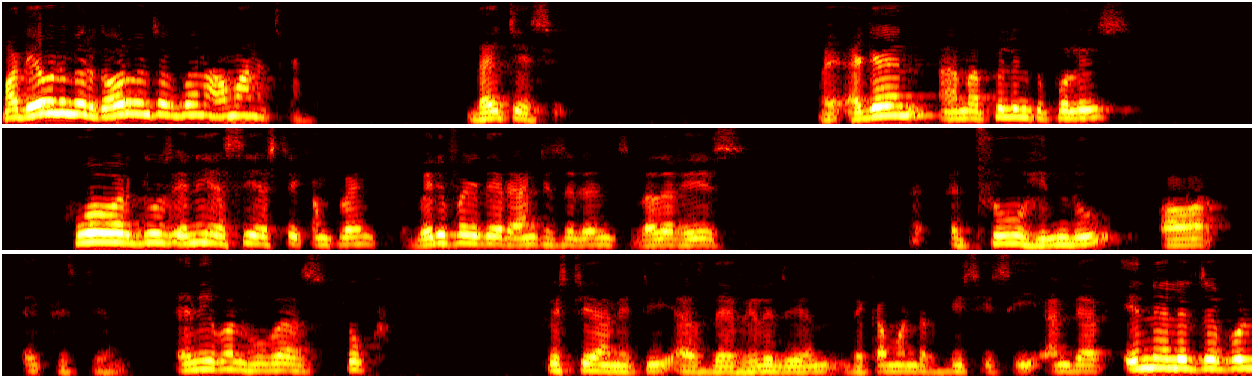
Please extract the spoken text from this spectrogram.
మా దేవుని మీరు గౌరవించకపోయినా అవమానించకండి. దయచేసి. I again I'm appealing to police whoever gives any SC ST complaint verify their antecedents whether he's a true Hindu or a Christian any one who has took Christianity as their religion they come under BCC and they they are ineligible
